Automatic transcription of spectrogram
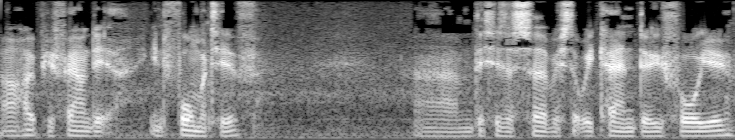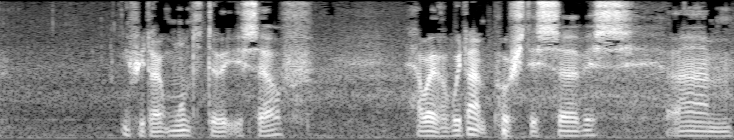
I hope you found it informative. Um, this is a service that we can do for you if you don't want to do it yourself. However we don't push this service um,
